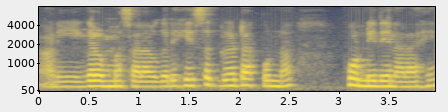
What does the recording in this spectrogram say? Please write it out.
आणि गरम मसाला वगैरे हे सगळं टाकून ना फोडणी देणार आहे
